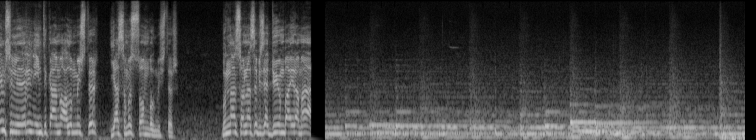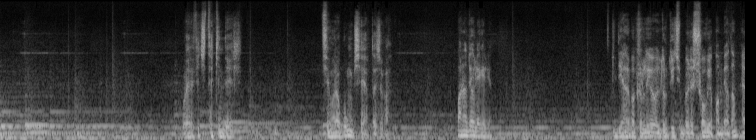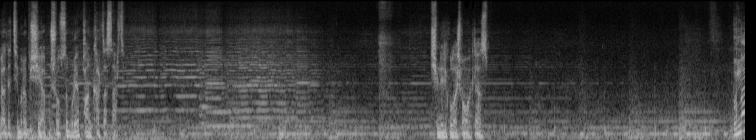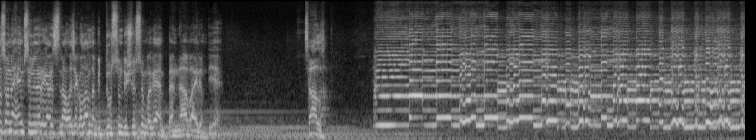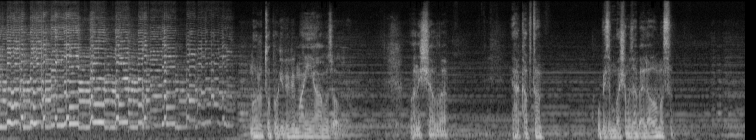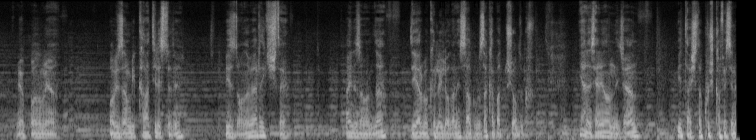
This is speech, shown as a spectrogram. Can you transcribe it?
Hemşinlilerin intikamı alınmıştır, yasımız son bulmuştur. Bundan sonrası bize düğün bayram ha. Bu herif hiç tekin değil. Timur'a bu mu bir şey yaptı acaba? Bana da öyle geliyor. Diyarbakırlı'yı öldürdüğü için böyle şov yapan bir adam herhalde Timur'a bir şey yapmış olsa buraya pankart asardı. Şimdilik ulaşmamak lazım. Bundan sonra hemşinlileri karşısına alacak olan da bir dursun düşünsün bakayım ben ne yapayım diye. Sal. Nuru topu gibi bir manyağımız oldu. Lan inşallah. Ya kaptan, bu bizim başımıza bela olmasın. Yok oğlum ya. O bizden bir katil istedi. Biz de ona verdik işte. Aynı zamanda Diyarbakırlı ile olan hesabımızı da kapatmış olduk. Yani senin anlayacağın bir taşla kuş kafesine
